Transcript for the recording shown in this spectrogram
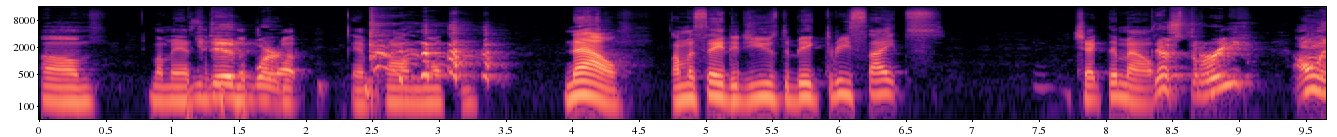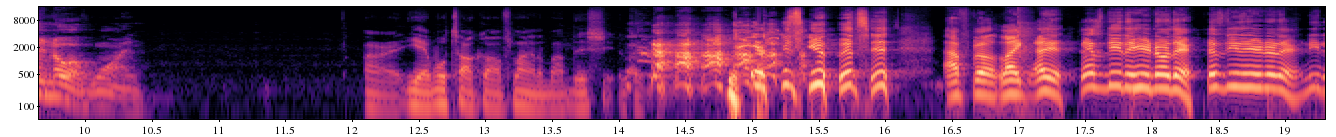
Um, my man, You did work. up and found nothing. now, I'm gonna say, did you use the big three sites? Check them out. There's three. I only know of one. All right, yeah, we'll talk offline about this shit. Like, it's it. I felt like hey, that's neither here nor there. That's neither here nor there. Neither,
